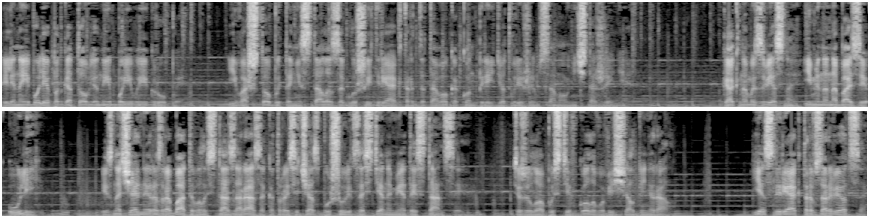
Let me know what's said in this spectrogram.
или наиболее подготовленные боевые группы, и во что бы то ни стало заглушить реактор до того, как он перейдет в режим самоуничтожения. Как нам известно, именно на базе Улей Изначально и разрабатывалась та зараза, которая сейчас бушует за стенами этой станции. Тяжело опустив голову, вещал генерал. Если реактор взорвется,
